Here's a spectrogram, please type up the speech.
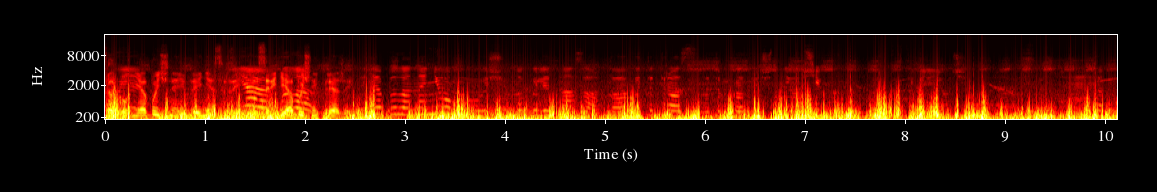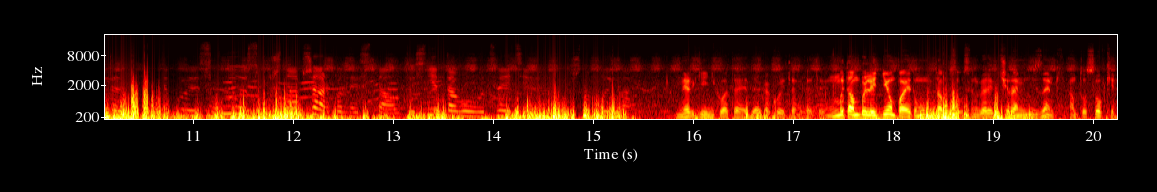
Такое необычное явление среди, Я среди была- обычных пляжей. Я была на нем еще много лет назад, а в этот раз, в этом году, что мне вообще Коктебель не очень понравился. М. Как будто такой ску- скучно обшарпанный стал. То есть нет того, вот, знаете, что было. Энергии не хватает, да, какой-то. Ну, Мы там были днем, поэтому мы там, собственно говоря, вечерами не знаем, какие там тусовки.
